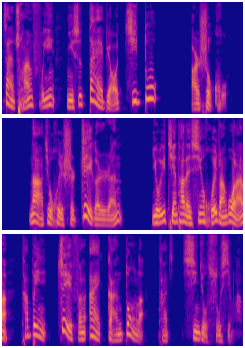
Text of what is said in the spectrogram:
在传福音，你是代表基督而受苦，那就会使这个人有一天他的心回转过来了，他被这份爱感动了，他心就苏醒了。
